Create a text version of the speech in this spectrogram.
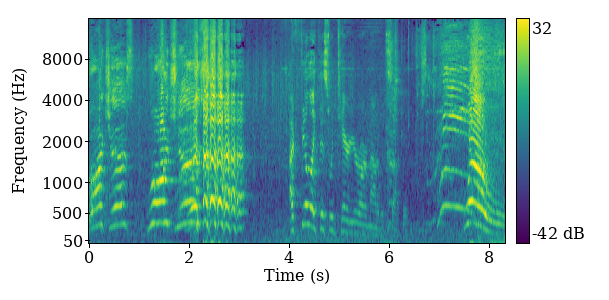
Righteous! Righteous! I feel like this would tear your arm out of its socket. Whoa!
